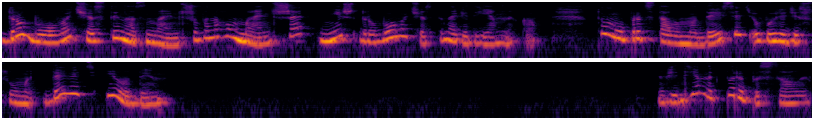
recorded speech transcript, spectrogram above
Дробова частина зменшуваного менше, ніж дробова частина від'ємника. Тому представимо 10 у вигляді суми 9 і 1. Від'ємник переписали.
